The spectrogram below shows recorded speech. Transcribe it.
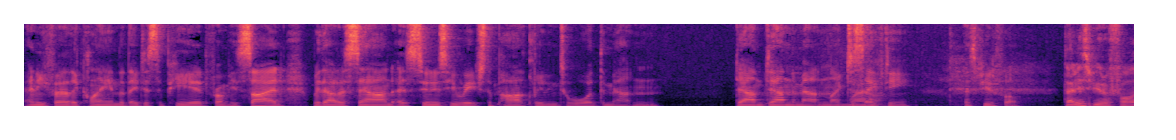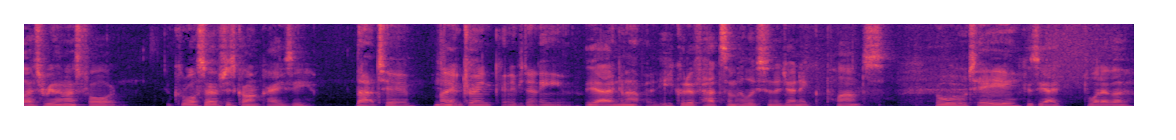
and he further claimed that they disappeared from his side without a sound as soon as he reached the path leading toward the mountain. Down, down the mountain, like to Wow. safety. That's beautiful. That is beautiful. That's really nice thought. It could also have just gone crazy. That too. You Like- don't drink and if you don't eat, Yeah, it and can happen. he could have had some hallucinogenic plants Ooh, tea. because he ate whatever.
